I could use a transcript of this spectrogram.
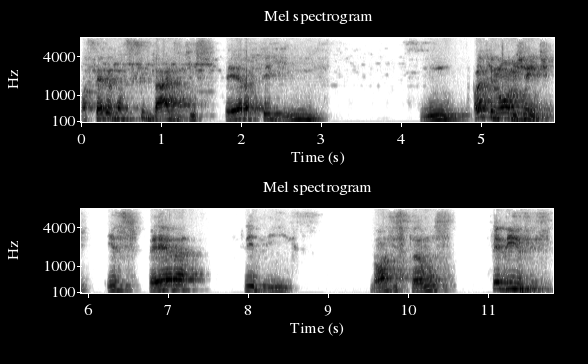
Rosélio é da cidade de Espera Feliz. Sim, olha que nome, gente. Espera Feliz. Nós estamos felizes,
